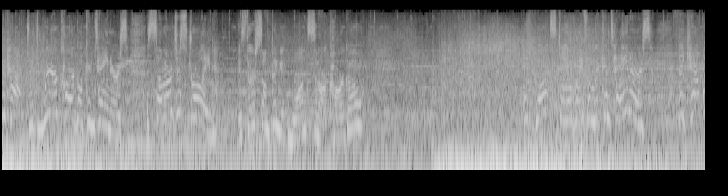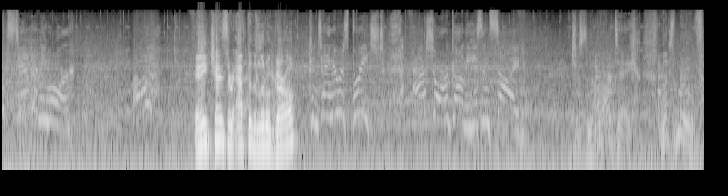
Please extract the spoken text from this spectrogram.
Impact with rear cargo containers. Some are destroyed. Is there something it wants in our cargo? It won't stay away from the containers. They can't withstand anymore. Any chance they're after the little girl? container is breached. Ash Aragami is inside. Just not our day. Let's move.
